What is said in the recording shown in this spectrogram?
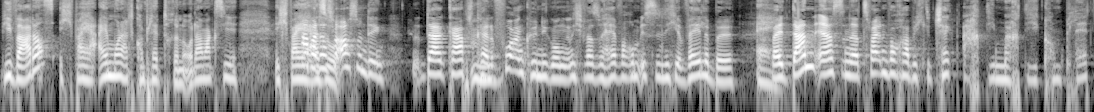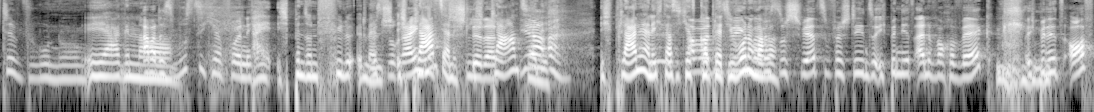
Wie war das? Ich war ja einen Monat komplett drin, oder Maxi? Ich war ja Aber das also, war auch so ein Ding. Da gab es keine Vorankündigung und ich war so, hä, warum ist sie nicht available? Mhm. Ey. Weil dann erst in der zweiten Woche habe ich gecheckt, ach, die macht die komplette Wohnung. ja, genau. Aber das wusste ich ja vorher nicht. Weil ich bin so ein Fühle-Mensch. so Ich plan's ja nicht. Ich plan's ja. Ja. nicht. Ich plane ja nicht, dass ich jetzt Aber komplett die Wohnung mache. das so schwer zu verstehen. So, ich bin jetzt eine Woche weg, ich bin jetzt off,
